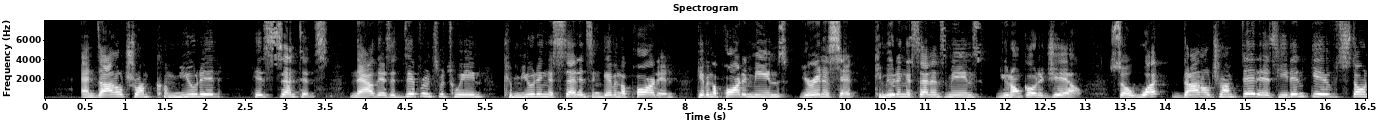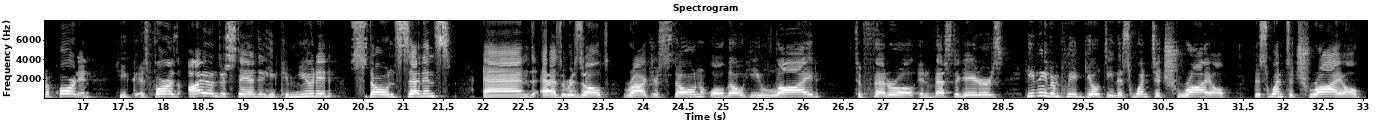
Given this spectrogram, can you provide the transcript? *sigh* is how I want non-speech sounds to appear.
and Donald Trump commuted his sentence. Now, there's a difference between commuting a sentence and giving a pardon. Giving a pardon means you're innocent. Commuting a sentence means you don't go to jail. So what Donald Trump did is he didn't give Stone a pardon. He, as far as I understand it, he commuted Stone's sentence, and as a result, Roger Stone, although he lied to federal investigators, he didn't even plead guilty. This went to trial. This went to trial.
